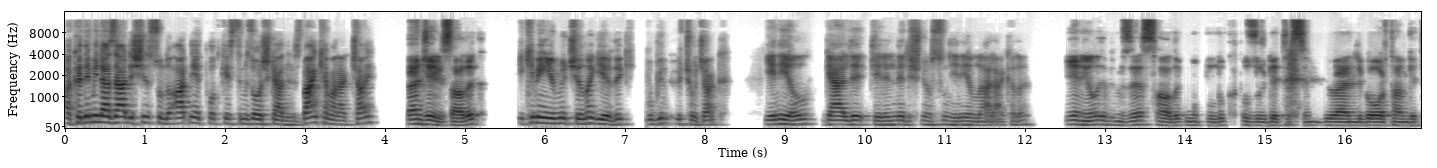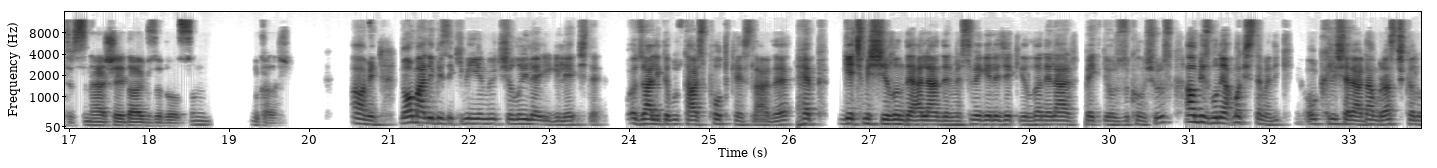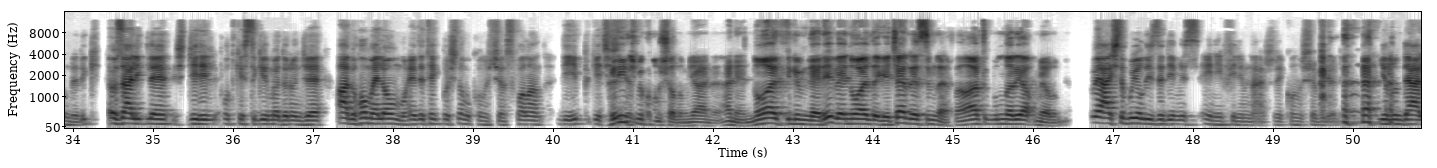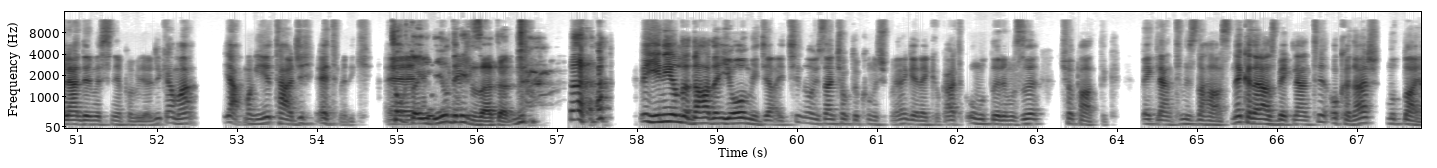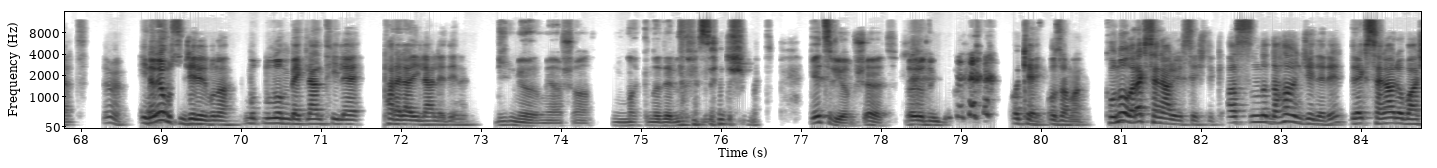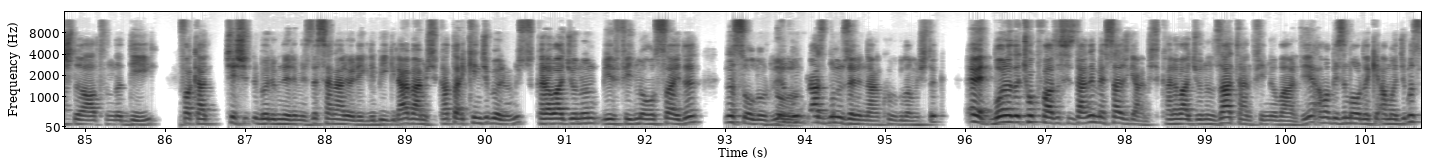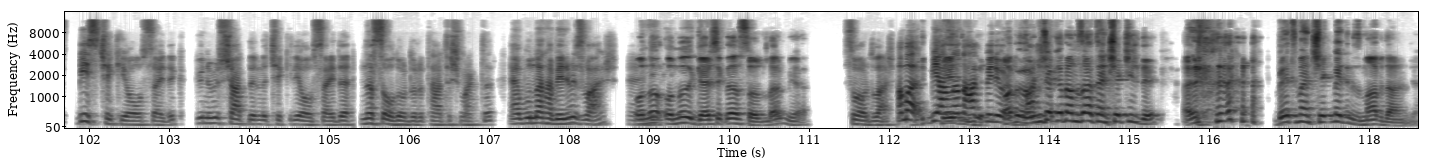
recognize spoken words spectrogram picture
Akademi Lazerdiş'in sunduğu Art Niyet Podcast'imize hoş geldiniz. Ben Kemal Akçay. Ben Celil Sadık. 2023 yılına girdik. Bugün 3 Ocak. Yeni yıl geldi. Celil ne düşünüyorsun yeni yılla alakalı? Yeni yıl hepimize sağlık, mutluluk, huzur getirsin, güvenli bir ortam getirsin, her şey daha güzel olsun. Bu kadar. Amin. Normalde biz 2023 yılıyla ilgili işte özellikle bu tarz podcastlerde hep geçmiş yılın değerlendirmesi ve gelecek yılda neler bekliyoruzu konuşuruz. Ama biz bunu yapmak istemedik. O klişelerden biraz çıkalım dedik. Özellikle Celil podcast'e girmeden önce abi Home Alone mu evde tek başına mı konuşacağız falan deyip geçiştirdik. Grinch mi konuşalım yani? Hani Noel filmleri ve Noel'de geçen resimler falan artık bunları yapmayalım. Veya işte bu yıl izlediğimiz en iyi filmleri konuşabilirdik. Yılın değerlendirmesini yapabilirdik ama yapmayı tercih etmedik. Çok ee, da iyi bir yıl değildi zaten. ve yeni yılda daha da iyi olmayacağı için o yüzden çok da konuşmaya gerek yok. Artık umutlarımızı çöpe attık. Beklentimiz daha az. Ne kadar az beklenti o kadar mutlu hayat. Değil mi? İnanıyor musun Celil buna? Mutluluğun beklentiyle paralel ilerlediğini. Bilmiyorum ya şu an. Bunun hakkında derinlemesine düşünmedim. Getiriyormuş evet. Öyle duydum. Okey o zaman. Konu olarak senaryoyu seçtik. Aslında daha önceleri direkt senaryo başlığı altında değil. Fakat çeşitli bölümlerimizde senaryo ile ilgili bilgiler vermiştik. Hatta ikinci bölümümüz Caravaggio'nun bir filmi olsaydı nasıl olurdu diye bu, biraz bunun üzerinden kurgulamıştık. Evet bu arada çok fazla sizden de mesaj gelmişti. Caravaggio'nun zaten filmi var diye ama bizim oradaki amacımız biz çekiyor olsaydık, günümüz şartlarında çekiliyor olsaydı nasıl olurdu tartışmaktı. Yani bundan haberimiz var. Yani onu onu gerçekten sordular mı ya? Sordular. Ama bir, bir şey yandan da hak veriyorum. Abi Örümcek Adam zaten çekildi. Batman çekmediniz mi abi daha önce?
